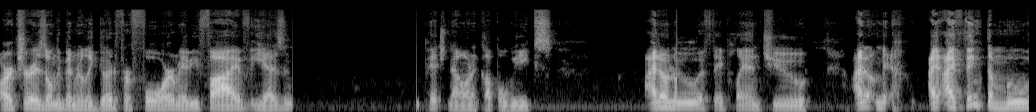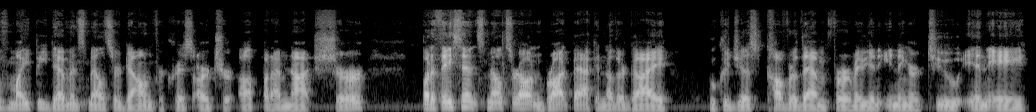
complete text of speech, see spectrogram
Archer has only been really good for four, maybe five. He hasn't pitched now in a couple weeks. I don't know if they plan to. I don't. I, I think the move might be Devin Smeltzer down for Chris Archer up, but I'm not sure. But if they sent Smeltzer out and brought back another guy who could just cover them for maybe an inning or two in a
